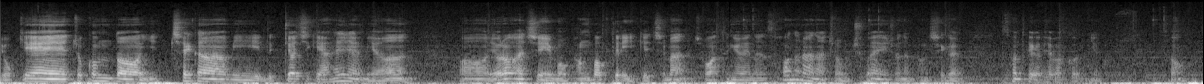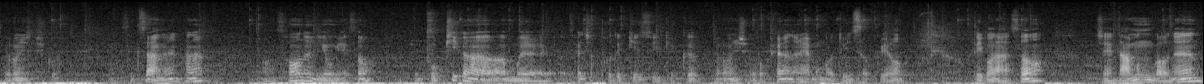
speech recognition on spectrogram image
요게 조금 더 입체감이 느껴지게 하려면 어, 여러 가지 뭐 방법들이 있겠지만 저 같은 경우에는 선을 하나 좀 추가해 주는 방식을 선택을 해봤거든요. 그래서 이런 식으로 색상은 하나 어, 선을 이용해서 좀 부피감을 살짝 더 느낄 수 있게끔 이런 식으로 표현을 해본 것도 있었고요. 그리고 나서 이제 남은 거는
